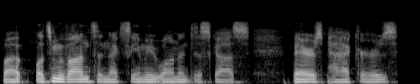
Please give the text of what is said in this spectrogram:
But let's move on to the next game we want to discuss: Bears Packers.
